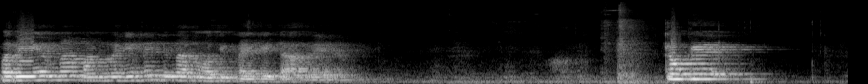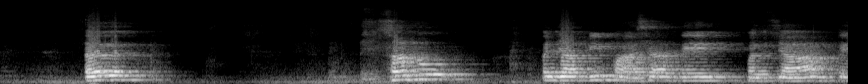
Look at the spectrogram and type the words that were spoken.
ਪ੍ਰੇਰਨਾ ਬਣ ਰਹੇ ਨੇ ਜਿਨ੍ਹਾਂ ਤੋਂ ਅਸੀਂ ਲੈ ਕੇ ਚੱਲ ਰਹੇ ਹਾਂ। ਕਿਉਂਕਿ ਸਾਨੂੰ ਪੰਜਾਬੀ ਭਾਸ਼ਾ ਦੇ ਪ੍ਰਚਾਰ ਤੇ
